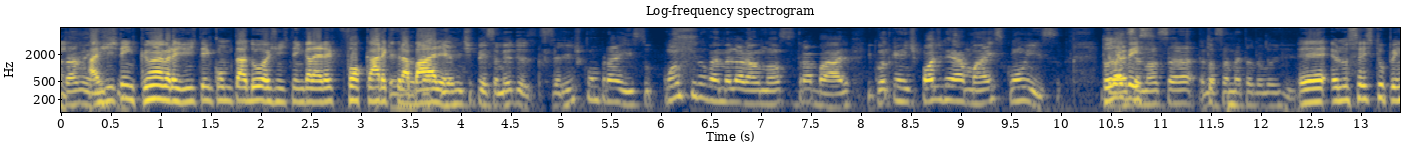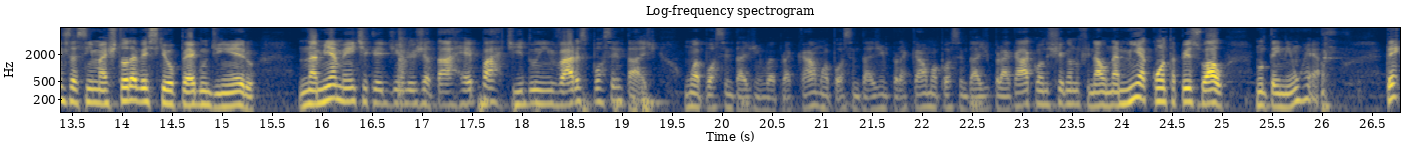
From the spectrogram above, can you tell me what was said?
Exatamente. A gente tem câmera, a gente tem computador, a gente tem galera focada que Exato. E a trabalha. gente pensa, meu Deus, se a gente comprar isso, quanto que não vai melhorar o nosso trabalho e quanto que a gente pode ganhar mais com isso? Toda então, vez- Essa é a nossa, a nossa metodologia. É, eu não sei se tu pensa assim, mas toda vez que eu pego um dinheiro, na minha mente aquele dinheiro já tá repartido em várias porcentagens. Uma porcentagem vai pra cá, uma porcentagem pra cá, uma porcentagem pra cá. Quando chega no final, na minha conta pessoal, não tem nenhum real. Tem,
